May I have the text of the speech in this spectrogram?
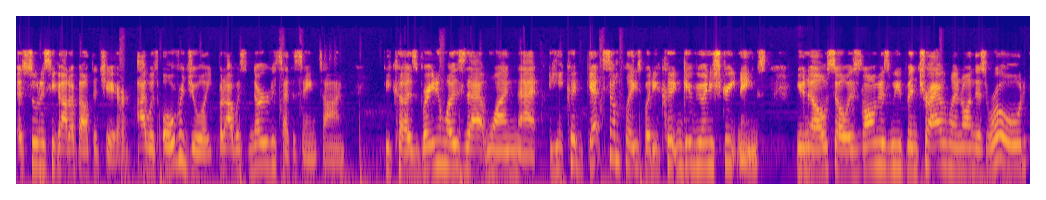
as soon as he got up out the chair. I was overjoyed, but I was nervous at the same time because Braeden was that one that he could get someplace, but he couldn't give you any street names, you know. So as long as we've been traveling on this road,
